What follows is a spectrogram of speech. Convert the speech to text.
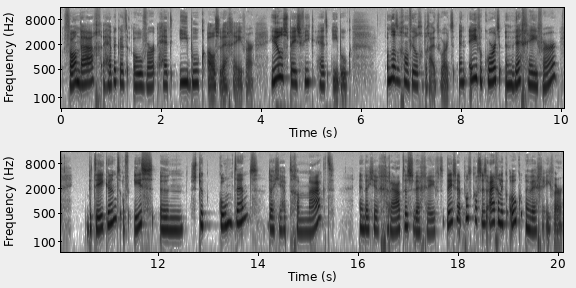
vandaag heb ik het over het e-book als weggever. Heel specifiek het e-book, omdat het gewoon veel gebruikt wordt. En even kort, een weggever betekent of is een stuk content dat je hebt gemaakt en dat je gratis weggeeft. Deze podcast is eigenlijk ook een weggever.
